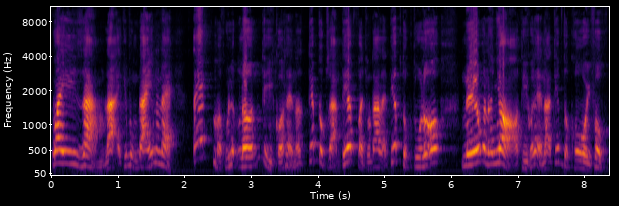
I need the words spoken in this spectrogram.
quay giảm lại cái vùng đáy này này test mà khối lượng lớn thì có thể nó tiếp tục giảm tiếp và chúng ta lại tiếp tục thua lỗ. Nếu mà nó nhỏ thì có thể lại tiếp tục hồi phục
